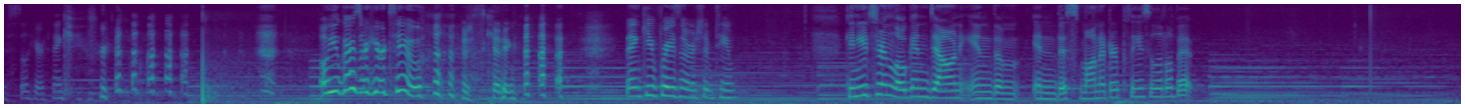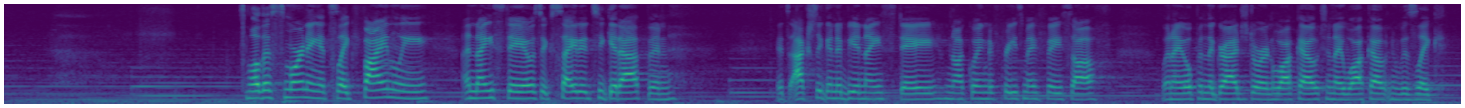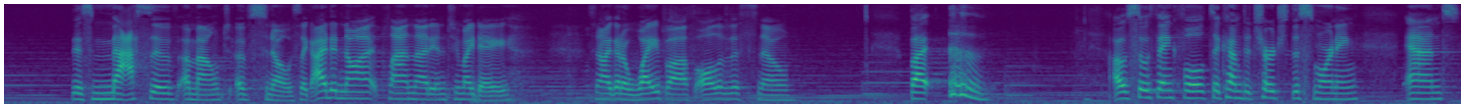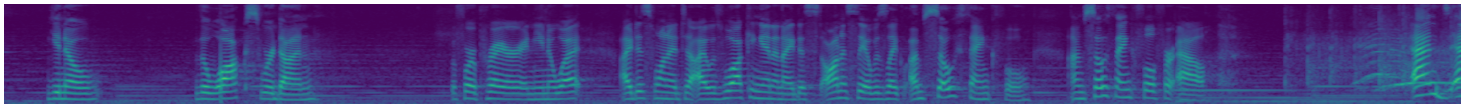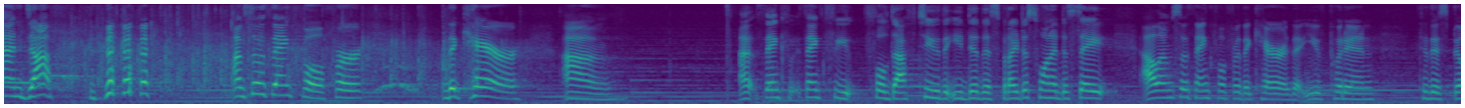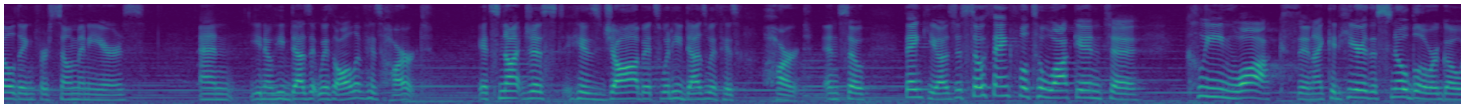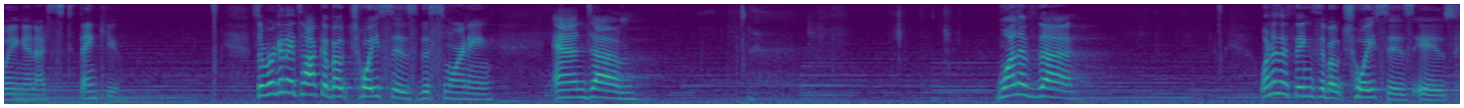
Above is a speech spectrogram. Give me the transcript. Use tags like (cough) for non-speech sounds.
you're still here. Thank you. For (laughs) oh, you guys are here too. (laughs) Just kidding. (laughs) Thank you, praise and worship team. Can you turn Logan down in the in this monitor, please, a little bit? Well, this morning it's like finally a nice day. I was excited to get up and it's actually going to be a nice day. I'm not going to freeze my face off when I open the garage door and walk out and I walk out and it was like this massive amount of snow. It's like I did not plan that into my day. So now I got to wipe off all of this snow. But (clears throat) I was so thankful to come to church this morning and you know the walks were done before prayer and you know what? I just wanted to I was walking in and I just honestly I was like I'm so thankful. I'm so thankful for Al. And and Duff. (laughs) I'm so thankful for the care. Um, uh, thank, thankful, Duff, too, that you did this. But I just wanted to say, Al, I'm so thankful for the care that you've put in to this building for so many years. And, you know, he does it with all of his heart. It's not just his job, it's what he does with his heart. And so, thank you. I was just so thankful to walk into clean walks and I could hear the snowblower going, and I just thank you. So, we're going to talk about choices this morning. And um, one of the one of the things about choices is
